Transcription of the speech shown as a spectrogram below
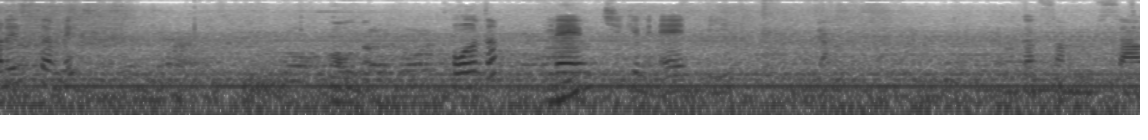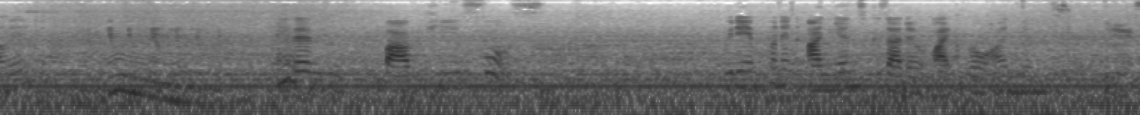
What is the mix? 2. All of them. All of them? Lamb, chicken, and beef. We got some salad and then barbecue sauce. We didn't put in onions because I don't like raw onions. Yes.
